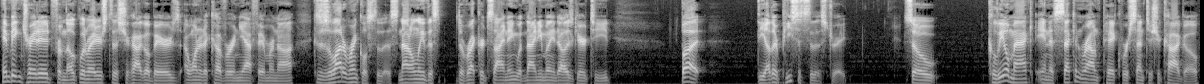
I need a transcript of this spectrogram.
him being traded from the Oakland Raiders to the Chicago Bears, I wanted to cover in Yeah Fam or Nah because there's a lot of wrinkles to this. Not only this the record signing with ninety million dollars guaranteed, but the other pieces to this trade. So, Khalil Mack and a second round pick were sent to Chicago,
